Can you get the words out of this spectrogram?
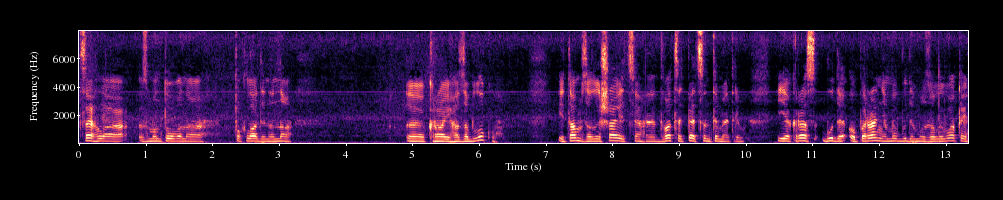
цегла змонтована, покладена на край газоблоку, і там залишається е, 25 см. І якраз буде опирання, ми будемо заливати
